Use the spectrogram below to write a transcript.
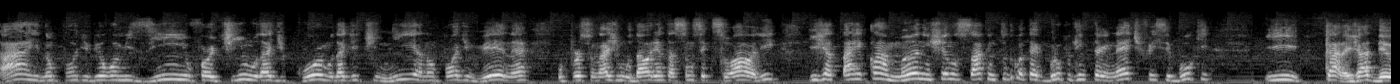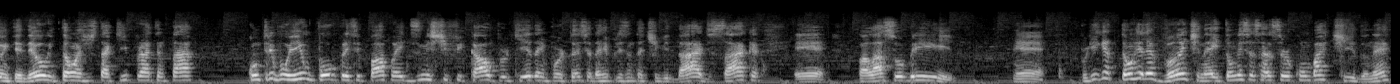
ai, não pode ver o homenzinho fortinho mudar de cor, mudar de etnia, não pode ver, né, o personagem mudar a orientação sexual ali, e já tá reclamando, enchendo o saco em tudo quanto é grupo de internet, Facebook, e, cara, já deu, entendeu? Então a gente tá aqui para tentar contribuir um pouco para esse papo aí, desmistificar o porquê da importância da representatividade, saca? É, falar sobre é, por que, que é tão relevante, né, e tão necessário ser combatido, né?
